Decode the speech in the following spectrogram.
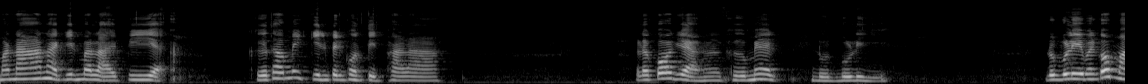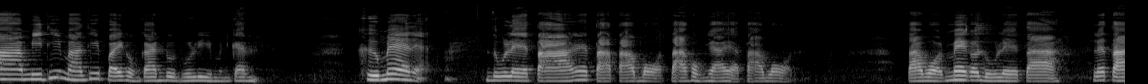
มานานอะกินมาหลายปีอะคือถ้าไม่กินเป็นคนติดพารา แล้วก็อย่างหนึ่งคือแม่ดูดบุหรี่ ดูดบุหรี่มันก็มามีที่มาที่ไปของการดูดบุหรี่เหมือนกัน คือแม่เนี่ย ดูแลตาเนี่ยตาตาบอด ตาของยายอะตาบอด ตาบอดแม่ก็ดูแลตา และตา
